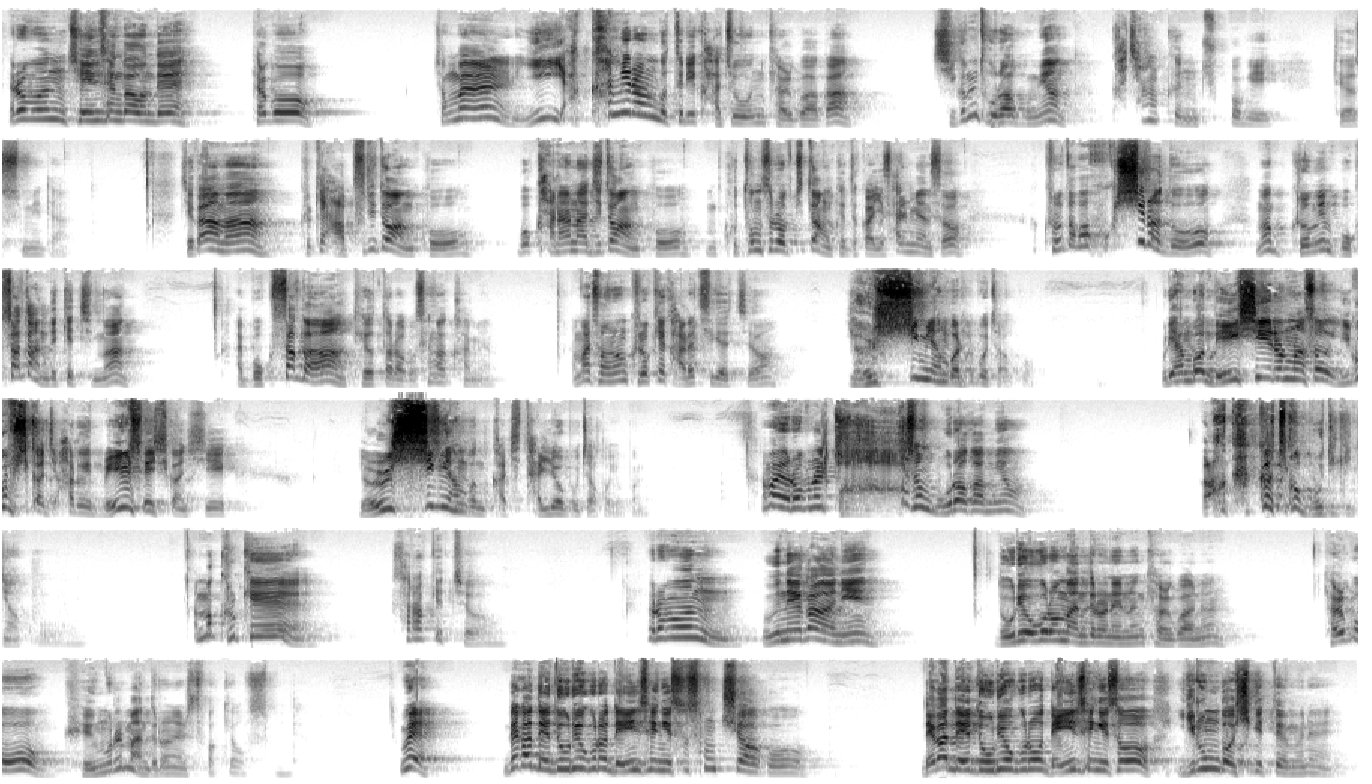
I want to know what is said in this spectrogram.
여러분, 제 인생 가운데 결국 정말 이 약함이라는 것들이 가져온 결과가 지금 돌아보면 가장 큰 축복이 되었습니다. 제가 아마 그렇게 아프지도 않고, 뭐 가난하지도 않고, 고통스럽지도 않고까지 살면서 그러다가 혹시라도 아마 그러면 목사도 안 됐겠지만 목사가 되었다라고 생각하면 아마 저는 그렇게 가르치겠죠. 열심히 한번 해보자고. 우리 한번 4시에 일어나서 7시까지 하루에 매일 3시간씩 열심히 한번 같이 달려보자고, 이번에. 아마 여러분을 계속 몰아가며, 아, 그까지가 못 이기냐고. 아마 그렇게 살았겠죠. 여러분, 은혜가 아닌 노력으로 만들어내는 결과는 결국 괴물을 만들어낼 수밖에 없습니다. 왜? 내가 내 노력으로 내 인생에서 성취하고, 내가 내 노력으로 내 인생에서 이룬 것이기 때문에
